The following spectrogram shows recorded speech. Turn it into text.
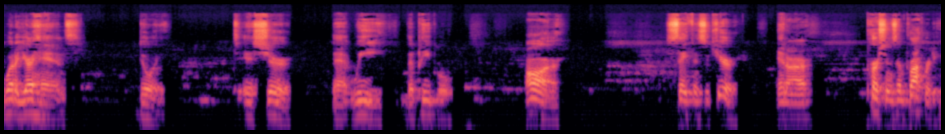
What are your hands doing to ensure that we, the people, are safe and secure in our persons and property?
